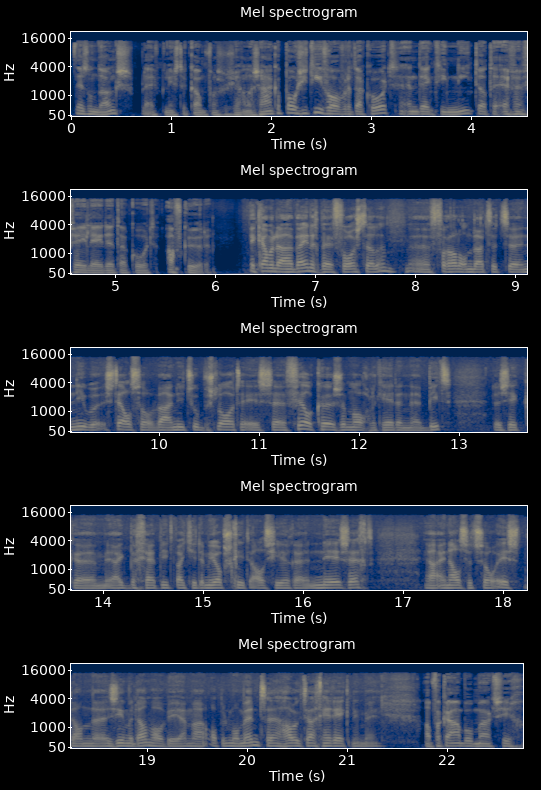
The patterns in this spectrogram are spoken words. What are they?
Desondanks blijft minister Kamp van Sociale Zaken positief over het akkoord... en denkt hij niet dat de FNV-leden het akkoord afkeuren. Ik kan me daar weinig bij voorstellen. Uh, vooral omdat het uh, nieuwe stelsel waar nu toe besloten is... Uh, veel keuzemogelijkheden biedt. Dus ik, ja, ik begrijp niet wat je ermee opschiet als je hier nee zegt. Ja, en als het zo is, dan zien we dan wel weer. Maar op het moment hou ik daar geen rekening mee. Avacabo maakt zich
